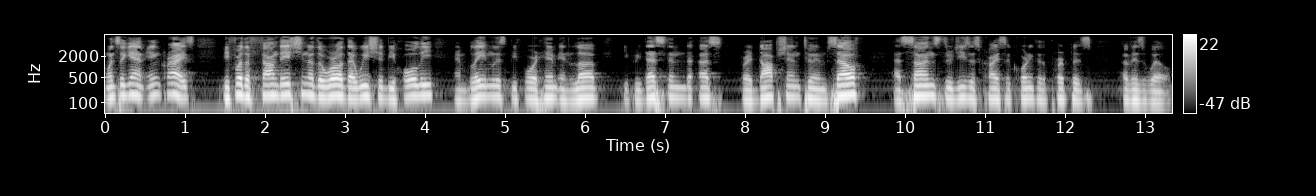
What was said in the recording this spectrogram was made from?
once again, in Christ, before the foundation of the world that we should be holy and blameless before him in love, he predestined us for adoption to himself as sons through Jesus Christ according to the purpose of his will.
